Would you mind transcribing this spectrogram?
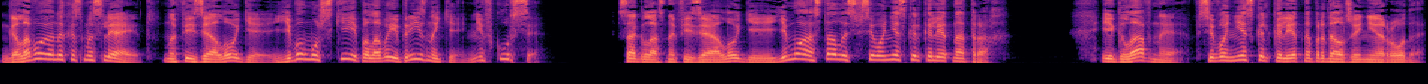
Головой он их осмысляет, но физиология, его мужские половые признаки не в курсе. Согласно физиологии, ему осталось всего несколько лет на трах. И главное, всего несколько лет на продолжение рода.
